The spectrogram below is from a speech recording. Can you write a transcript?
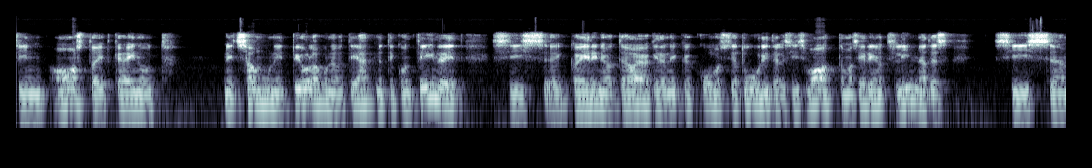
siin aastaid käinud neid samu, neid biolagunevate jäätmete konteinereid, siis eh, ka erinevate ajakirjanikega koos ja tuuridel siis vaatamas erinevates linnades, siis, eh,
